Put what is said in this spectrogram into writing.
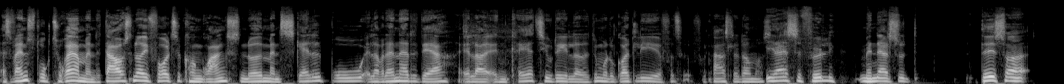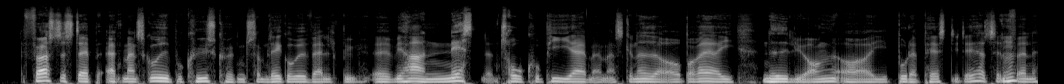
altså, hvordan strukturerer man det? Der er også noget i forhold til konkurrencen, noget man skal bruge, eller hvordan er det, det er? Eller en kreativ del, eller det må du godt lige forklare lidt om os. Ja, selvfølgelig. Men altså, det er så første step, at man skal ud i Bocuse køkken, som ligger ude i Valdby. Øh, vi har næsten tro kopi af, hvad man skal ned og operere i, nede i Lyon og i Budapest i det her tilfælde.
